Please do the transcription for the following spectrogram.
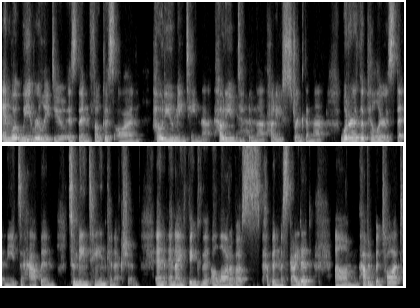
And what we really do is then focus on how do you maintain that? How do you yeah. deepen that? How do you strengthen that? What are the pillars that need to happen to maintain connection? And and i think that a lot of us have been misguided um, haven't been taught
